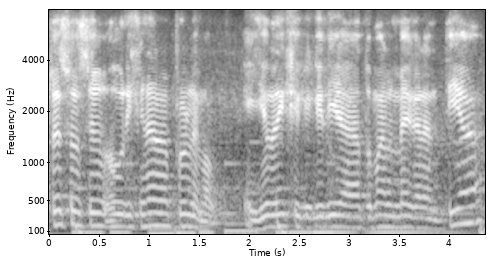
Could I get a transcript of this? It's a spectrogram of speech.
Todo eso se originaron el problema. Y yo le dije que quería tomar el mes de garantía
